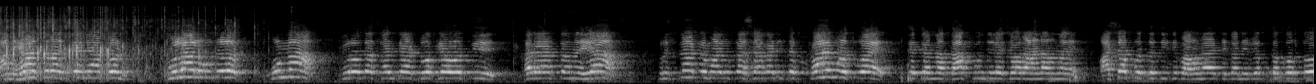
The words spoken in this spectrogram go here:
आणि ह्याच रस्त्याने आपण गुलाल उधळत पुन्हा विरोधकांच्या डोक्यावरती खऱ्या अर्थानं या कृष्णा महाविकास आघाडीचं काय महत्त्व आहे ते त्यांना दाखवून दिल्याशिवाय राहणार नाही. अशा पद्धतीची भावना या ठिकाणी व्यक्त करतो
